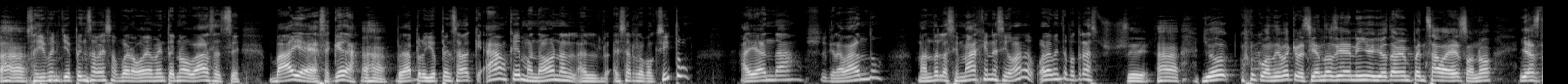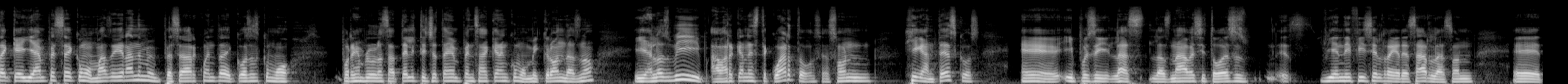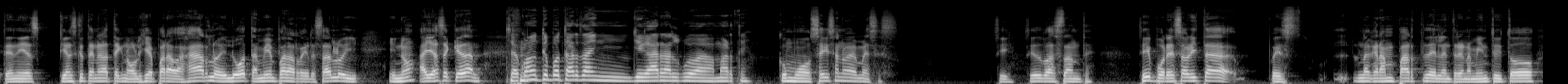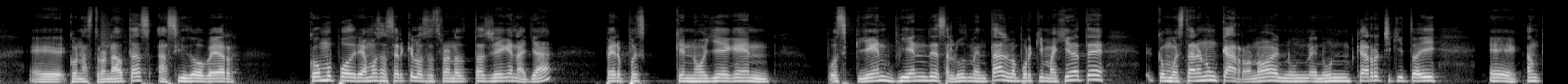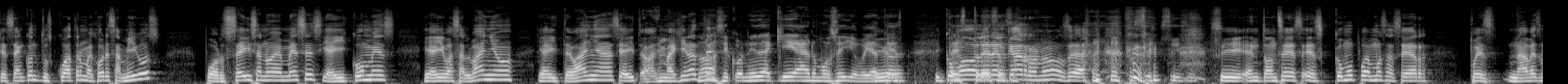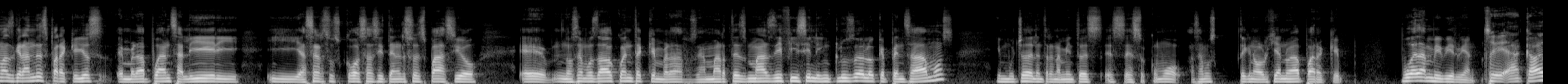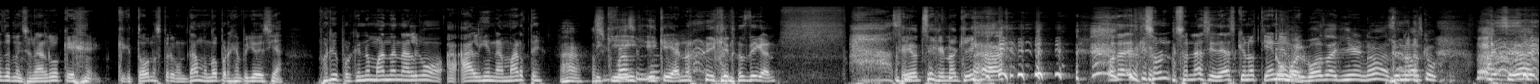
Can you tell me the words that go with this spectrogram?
O sea, yo, pensaba eso. Bueno, obviamente no, va, se, vaya, se queda. ¿Verdad? Pero yo pensaba que, ah, ok, mandaban al, a ese robotcito. Ahí anda grabando, mando las imágenes y ahora, ahora vente para atrás. Sí. Yo cuando iba creciendo así de niño, yo también pensaba eso, ¿no? Y hasta que ya empecé como más de grande, me empecé a dar cuenta de cosas como, por ejemplo, los satélites. Yo también pensaba que eran como microondas, ¿no? Y ya los vi, abarcan este cuarto. O sea, son gigantescos. Eh, y pues sí, las, las naves y todo eso es, bien difícil regresarlas. Son, eh, tienes, tienes que tener la tecnología para bajarlo y luego también para regresarlo y, y no, allá se quedan. O sea, ¿cuánto tiempo tarda en llegar algo a Marte? Como seis a nueve meses. Sí, sí es bastante. Sí, por eso ahorita, pues, una gran parte del entrenamiento y todo eh, con astronautas ha sido ver cómo podríamos hacer que los astronautas lleguen allá, pero pues que no lleguen pues que lleguen bien de salud mental, ¿no? Porque imagínate como estar en un carro, ¿no? En un, en un carro chiquito ahí, eh, aunque sean con tus cuatro mejores amigos, por seis a nueve meses y ahí comes y ahí vas al baño y ahí te bañas y ahí te... imagínate. No, si con ir de aquí a Hermosillo voy a te, ¿Y cómo va a doler el carro, no? O sea... sí, sí, sí. Sí, entonces es cómo podemos hacer pues naves más grandes para que ellos en verdad puedan salir y, y hacer sus cosas y tener su espacio eh, nos hemos dado cuenta que en verdad, o sea, Marte es más difícil incluso de lo que pensábamos y mucho del entrenamiento es, eso, cómo hacemos tecnología nueva para que puedan vivir bien. Sí, acabas de mencionar algo que, que todos nos preguntamos, ¿no? Por ejemplo, yo decía, bueno, ¿y por qué no mandan algo a alguien a Marte? Ajá, Y así que, fácil, y- y ¿no? que ya no, y que nos digan, ah, sí hay oxígeno aquí. o sea, es que son, son las ideas que uno tiene. Como güey. el Buzz Lightyear, ¿no? Así nomás como... Ay, sí, ay.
